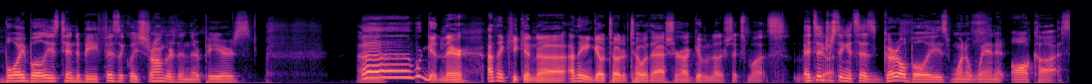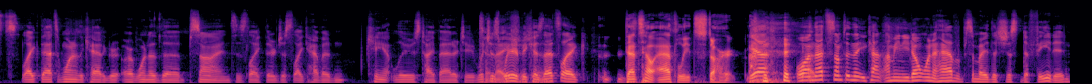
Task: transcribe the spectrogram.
boy bullies tend to be physically stronger than their peers. Uh, we're getting there. I think he can. Uh, I think he can go toe to toe with Asher. I'll give him another six months. It's Maybe, interesting. It says girl bullies want to win at all costs. Like that's one of the category or one of the signs is like they're just like have a can't lose type attitude, which is weird because yeah. that's like That's how athletes start. yeah. Well, and that's something that you kind. I mean, you don't want to have somebody that's just defeated.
